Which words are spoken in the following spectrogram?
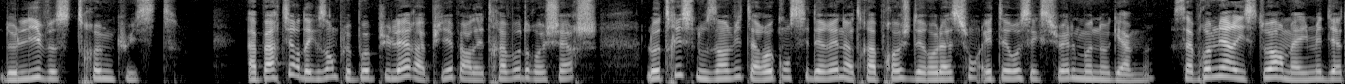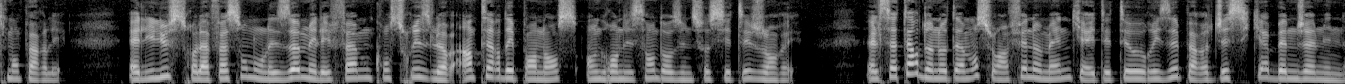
de Liv Strömquist. À partir d'exemples populaires appuyés par des travaux de recherche, l'autrice nous invite à reconsidérer notre approche des relations hétérosexuelles monogames. Sa première histoire m'a immédiatement parlé. Elle illustre la façon dont les hommes et les femmes construisent leur interdépendance en grandissant dans une société genrée. Elle s'attarde notamment sur un phénomène qui a été théorisé par Jessica Benjamin,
